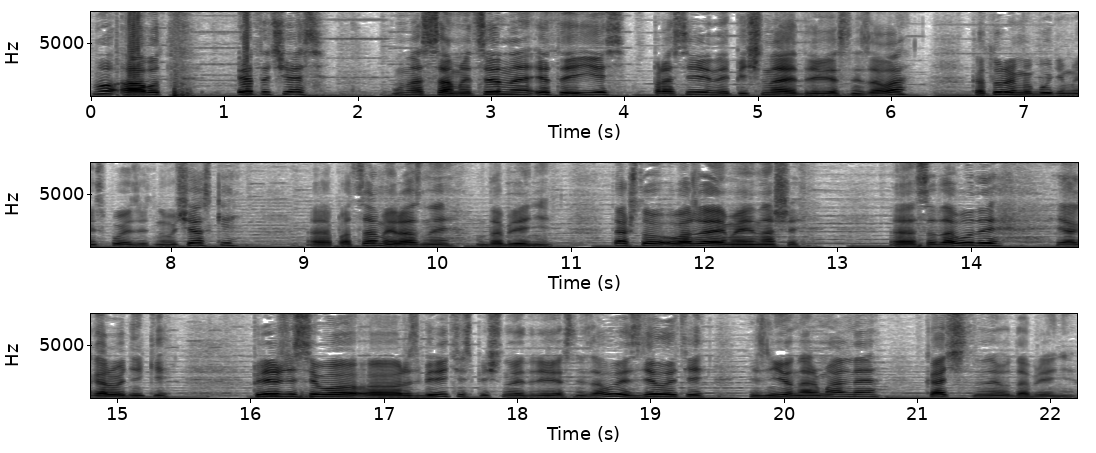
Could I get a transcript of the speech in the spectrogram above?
Ну а вот эта часть у нас самая ценная, это и есть просеянная печная древесная зола, которую мы будем использовать на участке э, под самые разные удобрения. Так что, уважаемые наши э, садоводы и огородники, прежде всего э, разберитесь с печной древесной золой сделайте из нее нормальное качественное удобрение.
